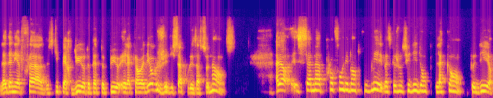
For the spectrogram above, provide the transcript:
la dernière phrase de ce qui perdure, de perte pure. Et Lacan m'a dit, oh, j'ai dit ça pour les assonances. Alors, ça m'a profondément troublé parce que je me suis dit, donc, Lacan peut dire,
